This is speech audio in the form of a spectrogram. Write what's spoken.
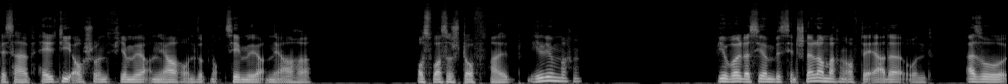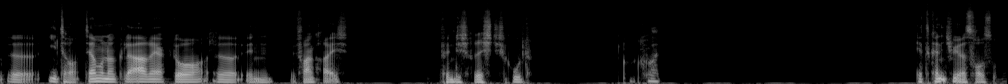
Deshalb hält die auch schon 4 Milliarden Jahre und wird noch 10 Milliarden Jahre aus Wasserstoff halt Helium machen. Wir wollen das hier ein bisschen schneller machen auf der Erde und also äh, ITER, Thermonuklearreaktor äh, in Frankreich, finde ich richtig gut. Cool. Jetzt kann ich mir das raussuchen.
